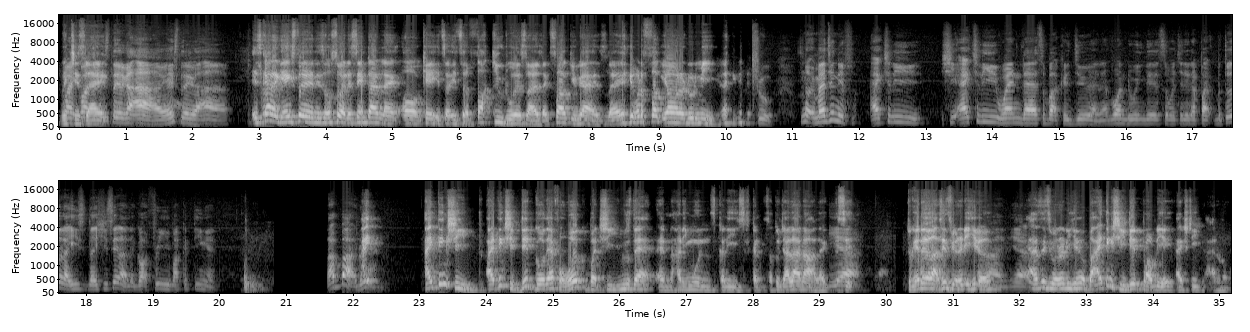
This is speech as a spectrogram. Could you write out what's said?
Which is like gangster ah, gangster ah. it's kind of gangster, and it's also at the same time like, oh, okay, it's a it's a fuck you to us, like, it's like fuck you guys, like what the fuck y'all wanna do to me? True. No, imagine if actually she actually went there sebab kerja and everyone doing this so macam dia dapat betul like he's like she said lah they got free marketing and rabak doh. I- I think she I think she did go there for work, but she used that and honeymoon sekali sekali- satu jalan lah, like yeah. together lah. Since we're already here, yeah. yeah, since we're already here. But I think she did probably actually. I don't know.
